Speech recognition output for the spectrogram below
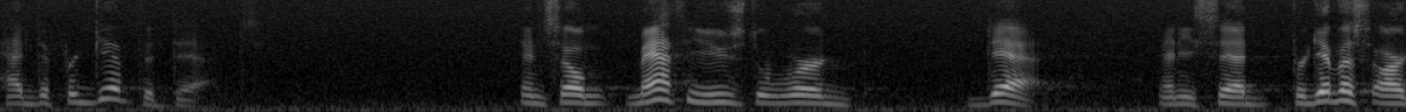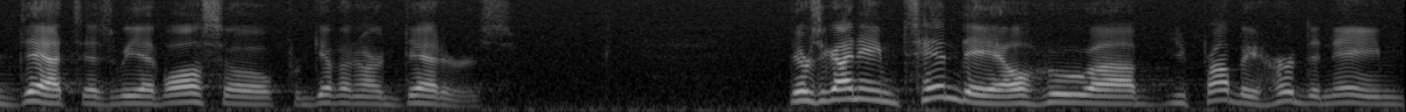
had to forgive the debt. And so Matthew used the word debt. And he said, Forgive us our debts as we have also forgiven our debtors. There's a guy named Tyndale who uh, you've probably heard the name,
